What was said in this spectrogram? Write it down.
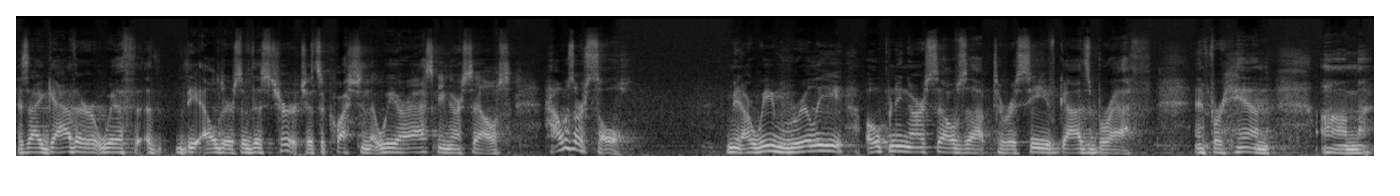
As I gather with the elders of this church, it's a question that we are asking ourselves How is our soul? I mean, are we really opening ourselves up to receive God's breath and for Him um,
